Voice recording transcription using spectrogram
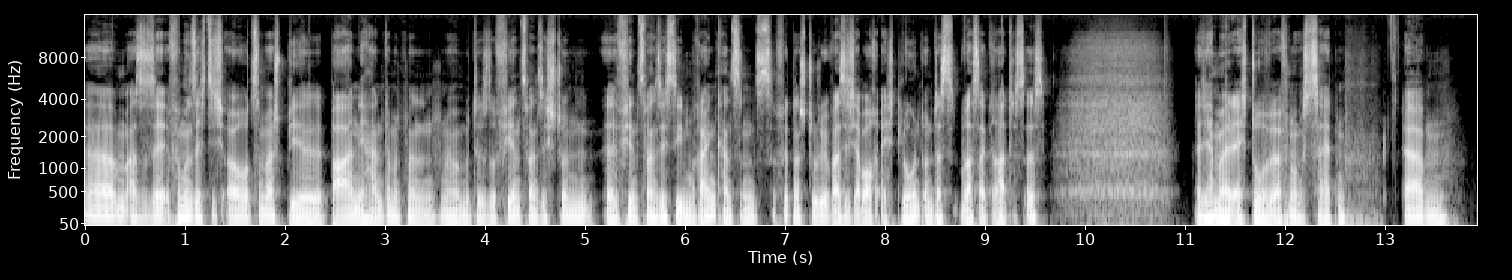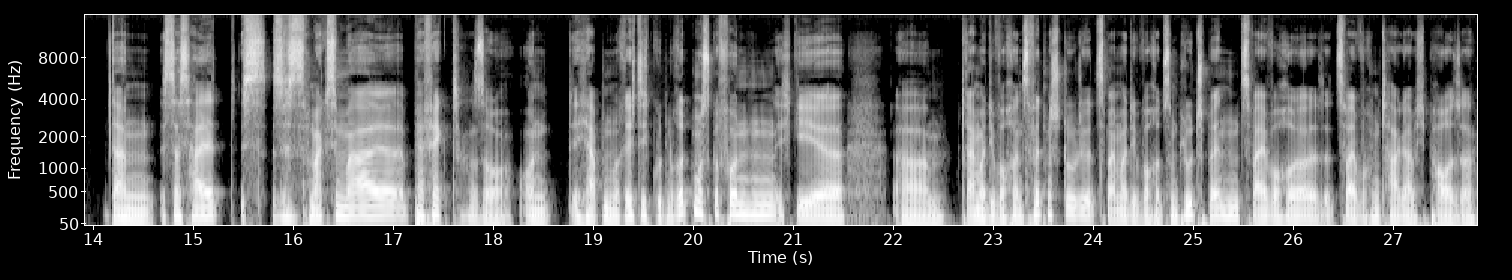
Ähm, also 65 Euro zum Beispiel bar in die Hand, damit man, mit so 24 Stunden, äh, 24-7 rein kannst ins Fitnessstudio, was sich aber auch echt lohnt und das Wasser gratis ist. Die haben halt echt doofe Öffnungszeiten. Ähm, dann ist das halt, ist, ist maximal perfekt so. Und ich habe einen richtig guten Rhythmus gefunden. Ich gehe ähm, dreimal die Woche ins Fitnessstudio, zweimal die Woche zum Blutspenden, zwei Woche, zwei Wochen Tage habe ich Pause.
